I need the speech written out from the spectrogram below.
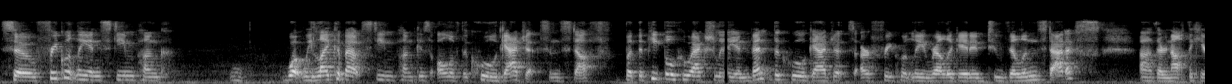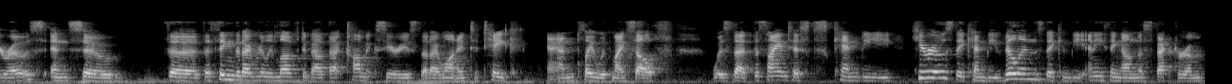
So frequently in steampunk, what we like about steampunk is all of the cool gadgets and stuff, but the people who actually invent the cool gadgets are frequently relegated to villain status. Uh, they're not the heroes, and so the the thing that I really loved about that comic series that I wanted to take and play with myself was that the scientists can be heroes, they can be villains, they can be anything on the spectrum.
